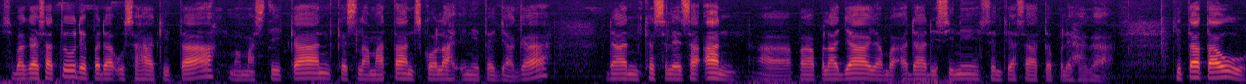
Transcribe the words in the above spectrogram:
sebagai satu daripada usaha kita memastikan keselamatan sekolah ini terjaga dan keselesaan uh, para pelajar yang berada di sini sentiasa terpelihara. Kita tahu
